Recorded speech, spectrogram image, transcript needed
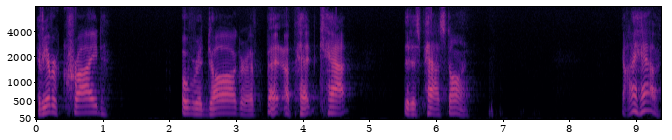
Have you ever cried over a dog or a a pet cat that has passed on? I have.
